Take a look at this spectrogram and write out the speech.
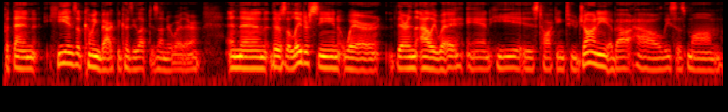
But then he ends up coming back because he left his underwear there. And then there's a later scene where they're in the alleyway and he is talking to Johnny about how Lisa's mom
